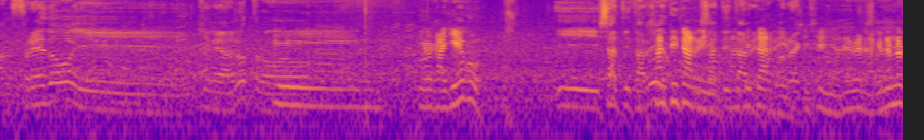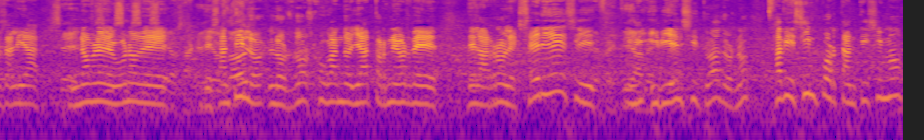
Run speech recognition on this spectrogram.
Alfredo y ¿quién era el otro? Y, el gallego. Y Santi Tarrio. Santi Santi sí señor, es verdad, que no nos salía el nombre de uno de, de Santi, los, dos jugando ya torneos de, de las Rolex Series y, y, bien situados, ¿no? Javi, es importantísimo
